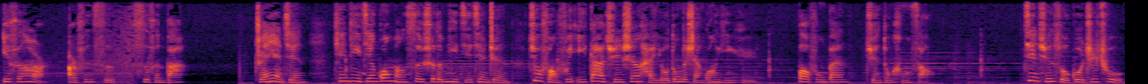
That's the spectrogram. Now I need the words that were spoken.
一分二，二分四，四分八。转眼间，天地间光芒四射的密集剑阵，就仿佛一大群深海游动的闪光银鱼，暴风般卷动横扫。剑群所过之处，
